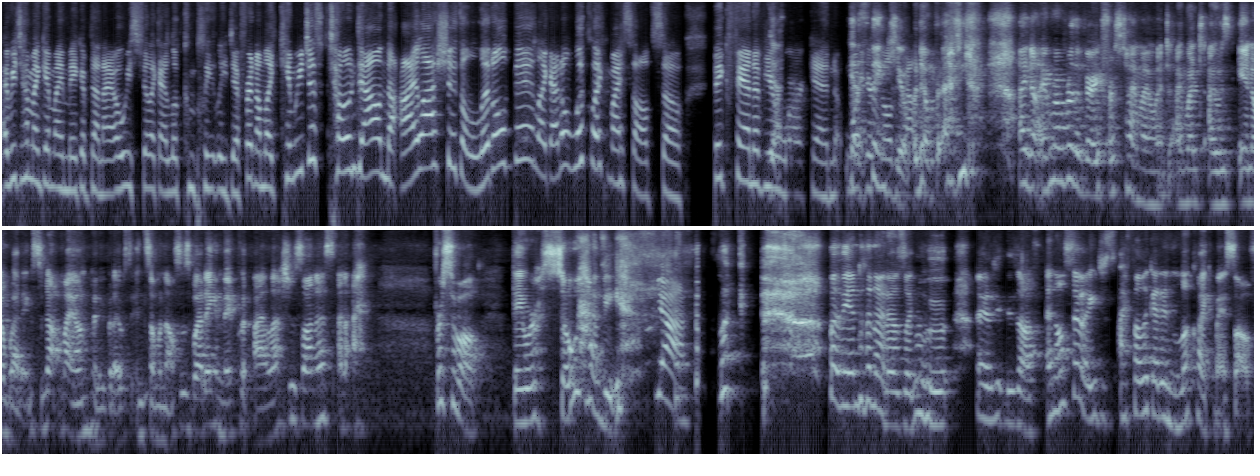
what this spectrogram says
every time i get my makeup done i always feel like i look completely different. I'm like can we just tone down the eyelashes a little bit? Like i don't look like myself so big fan of your yeah. work and what you're thank you. no, but I, I know i remember the very first time i went i went i was in a wedding so not my own wedding but i was in someone else's wedding and they put eyelashes on us and i first of all they were so heavy. Yeah. like by the end of the night, I was like, I gotta take these off. And also I just I felt like I didn't look like myself.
